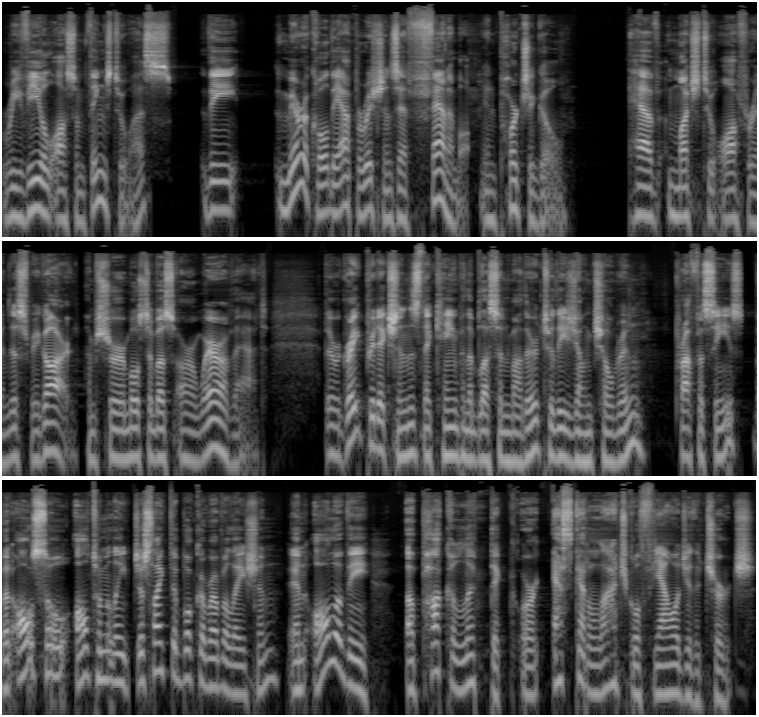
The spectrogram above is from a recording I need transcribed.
reveal awesome things to us, the miracle, the apparitions at Fatima in Portugal, have much to offer in this regard. I'm sure most of us are aware of that. There were great predictions that came from the Blessed Mother to these young children, prophecies, but also ultimately, just like the book of Revelation and all of the apocalyptic or eschatological theology of the church,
